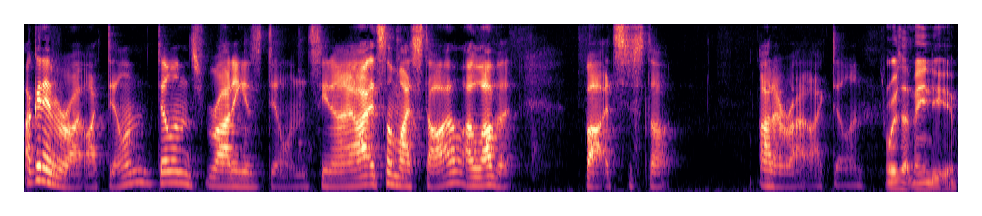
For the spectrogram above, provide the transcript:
I could never write like Dylan. Dylan's writing is Dylan's. You know, I, it's not my style. I love it, but it's just not. I don't write like Dylan. what does that mean to you?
